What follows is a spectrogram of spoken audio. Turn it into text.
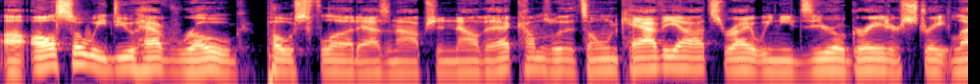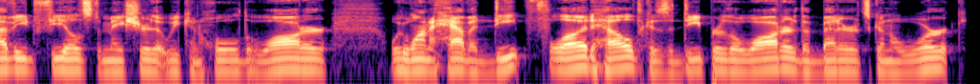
Uh, also, we do have Rogue post flood as an option. Now, that comes with its own caveats, right? We need zero grade or straight levied fields to make sure that we can hold the water. We want to have a deep flood held because the deeper the water, the better it's going to work.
